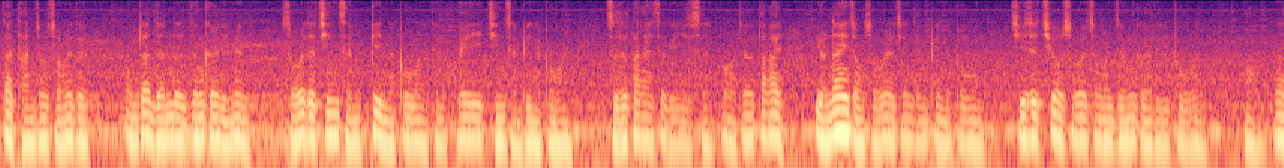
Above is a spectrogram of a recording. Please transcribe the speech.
在谈说所谓的我们在人的人格里面所谓的精神病的部分跟非精神病的部分，指的大概这个意思哦，就是大概有那一种所谓的精神病的部分，其实就是会成为人格的一部分哦。那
